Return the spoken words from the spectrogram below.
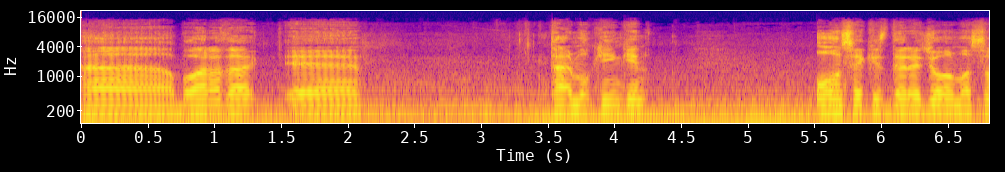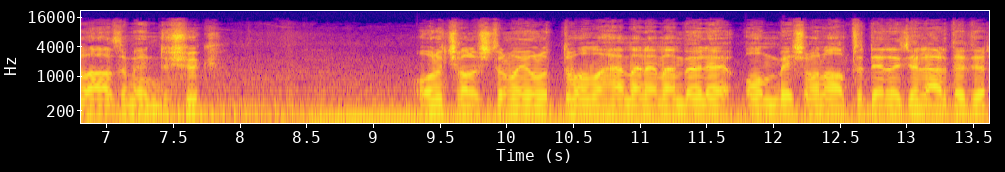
Ha, bu arada eee Thermo King'in 18 derece olması lazım en düşük. Onu çalıştırmayı unuttum ama hemen hemen böyle 15-16 derecelerdedir.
